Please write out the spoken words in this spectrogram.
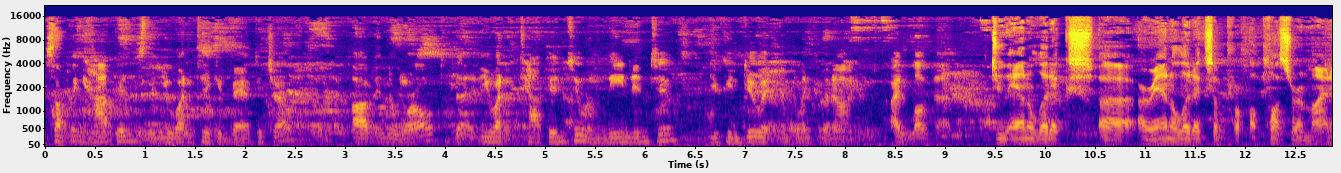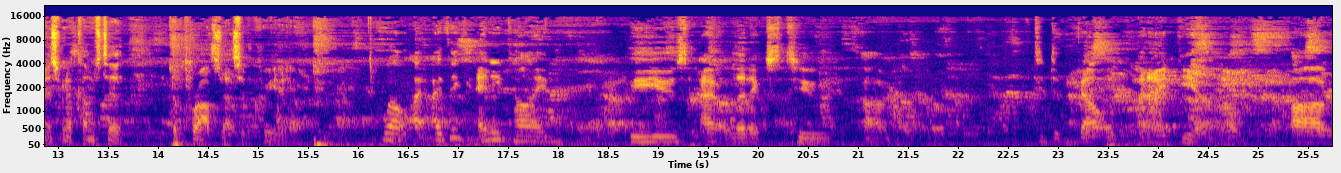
Something happens that you want to take advantage of um, in the world that you want to tap into and lean into. You can do it in a blink of an eye. I love that. Do analytics uh, are analytics a, a plus or a minus when it comes to the process of creating? Well, I, I think anytime you use analytics to um, to develop an idea, um,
